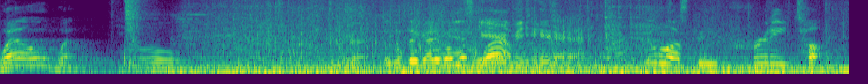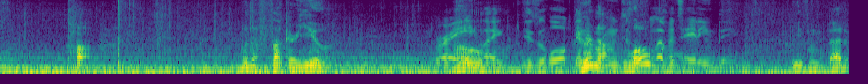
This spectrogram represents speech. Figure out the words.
Well, well. Oh, Didn't think anyone you was scared left. me. You must be pretty tough. Huh. Who the fuck are you? right? Oh. Like just walked in the room, just local. levitating things. Even better.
